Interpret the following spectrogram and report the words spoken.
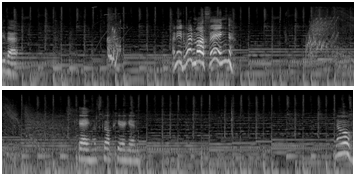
Do that. I need one more thing! Okay, let's go up here again. No!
